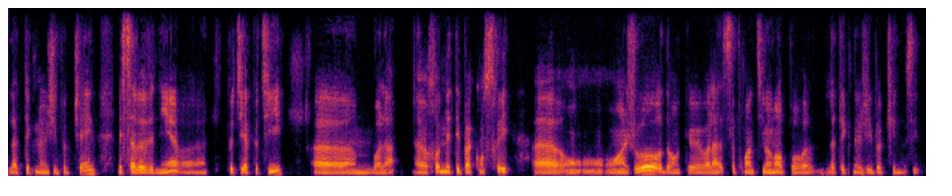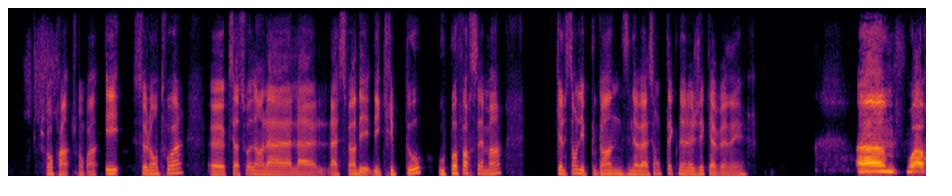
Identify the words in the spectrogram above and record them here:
la, technologie blockchain, mais ça va venir euh, petit à petit. voilà. Rome n'était pas construit euh, en, un jour. Donc voilà, ça prend un petit moment pour la technologie blockchain aussi. Je comprends, je comprends. Et selon toi, que ce soit dans la, la, sphère des, des, cryptos ou pas forcément, quelles sont les plus grandes innovations technologiques à venir? Um, wow!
